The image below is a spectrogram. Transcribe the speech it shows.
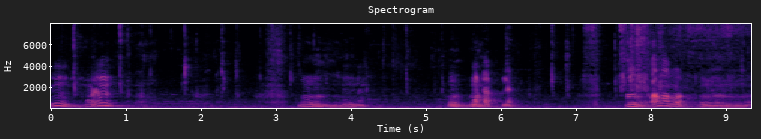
Ừ, ừ ừ ừ, ừ này. Ừ, ừ ngon thật này ừ, quá ngon rồi ừ, ừ, ừ.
